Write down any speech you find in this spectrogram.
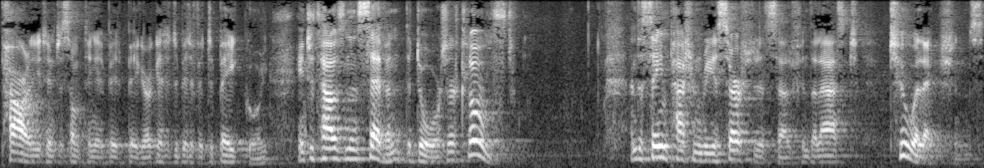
parley it into something a bit bigger, get a bit of a debate going. In 2007, the doors are closed. And the same pattern reasserted itself in the last two elections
